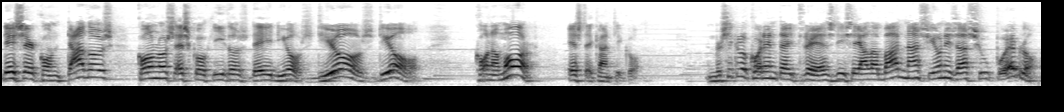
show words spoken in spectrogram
de ser contados con los escogidos de Dios. Dios dio con amor este cántico. En versículo 43 dice, alabad naciones a su pueblo,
